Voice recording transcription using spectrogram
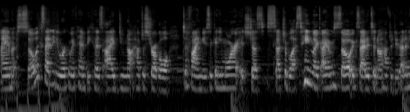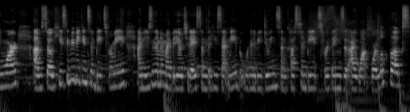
I am so excited to be working with him because I do not have to struggle to find music anymore. It's just such a blessing. Like I am so excited to not have to do that anymore. Um, so he's gonna be making some beats for me. I'm using them in my video today, some that he sent me, but we're gonna be doing some custom beats for things that I want for lookbooks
